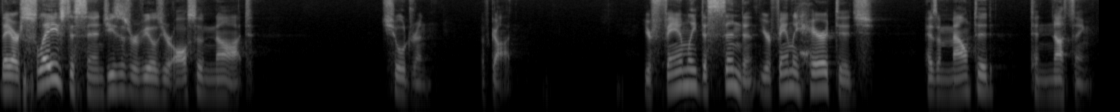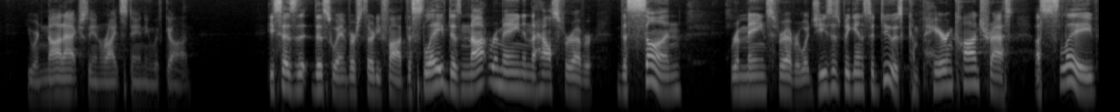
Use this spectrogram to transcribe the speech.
they are slaves to sin, Jesus reveals you're also not children of God. Your family descendant, your family heritage has amounted to nothing. You are not actually in right standing with God. He says it this way in verse 35 The slave does not remain in the house forever, the son remains forever. What Jesus begins to do is compare and contrast a slave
